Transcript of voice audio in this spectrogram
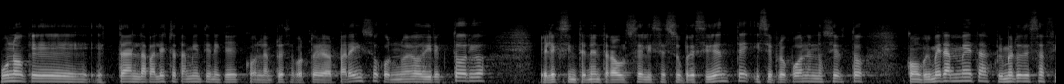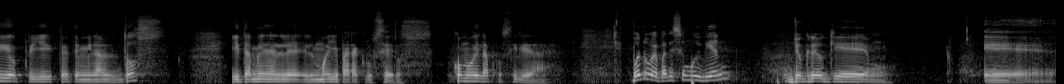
Uno que está en la palestra también tiene que ver con la empresa portuaria del Paraíso, con nuevo directorio. El exintendente Raúl Celis es su presidente y se propone, ¿no es cierto?, como primeras metas, primero desafío, el proyecto de Terminal 2 y también el, muelle para cruceros. ¿Cómo ve la posibilidad? Bueno, me parece muy bien. Yo creo que eh,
